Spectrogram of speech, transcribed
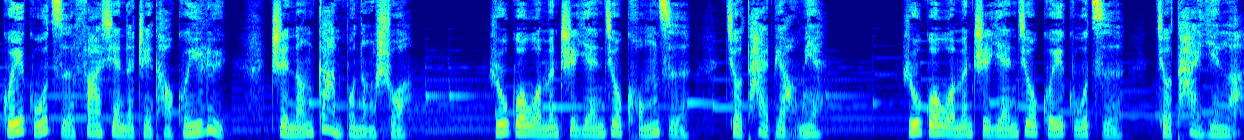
鬼谷子发现的这套规律，只能干不能说。如果我们只研究孔子，就太表面；如果我们只研究鬼谷子，就太阴了。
